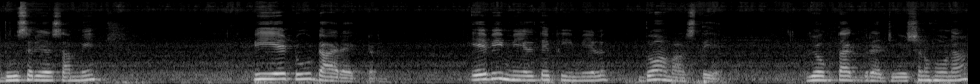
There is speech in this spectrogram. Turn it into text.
ਦੂਸਰੇ ਅਸਾਮੀ PA2 ਡਾਇਰੈਕਟਰ। ਇਹ ਵੀ ਮੇਲ ਤੇ ਫੀਮੇਲ ਦੋਵਾਂ ਵਾਸਤੇ ਹੈ। ਯੋਗਤਾ ਗ੍ਰੈਜੂਏਸ਼ਨ ਹੋਣਾ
